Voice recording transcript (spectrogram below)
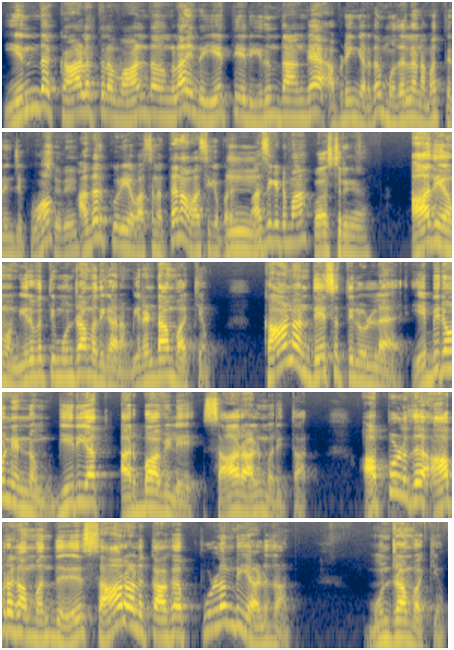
எந்த காலத்துல வாழ்ந்தவங்களா இந்த ஏத்தியர் இருந்தாங்க அப்படிங்கறத முதல்ல நம்ம தெரிஞ்சுக்குவோம். அதற்குரிய வசனத்தை நான் வாசிக்க போறேன். வாசிக்கட்டுமா? வாசிச்சிருங்க. ஆதியாமம் இருபத்தி மூன்றாம் அதிகாரம் இரண்டாம் வாக்கியம். கானான் தேசத்தில் உள்ள எபிரோன் என்னும் கீரியாத் அர்பாவிலே சாரால் மறித்தார் அப்பொழுது ஆபிரகாம் வந்து சாராளுக்காக புலம்பி அழுதான். மூன்றாம் வாக்கியம்.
